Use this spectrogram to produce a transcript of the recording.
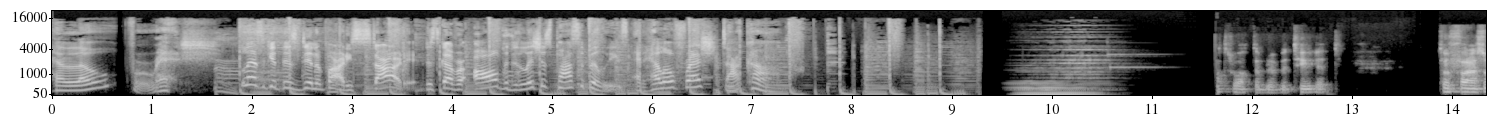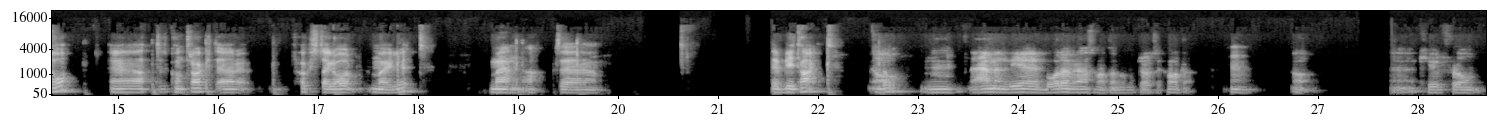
Hello Fresh. Let's get this dinner party started. Discover all the delicious possibilities at hellofresh.com. Jag tror att det blir betydligt tuffare än så. Eh, att ett kontrakt är högsta grad möjligt. Men att eh, det blir tajt. Ja, mm. Nej, men vi är båda överens om att de kommer klara sig kvar. Mm. Ja. Eh, kul för dem.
